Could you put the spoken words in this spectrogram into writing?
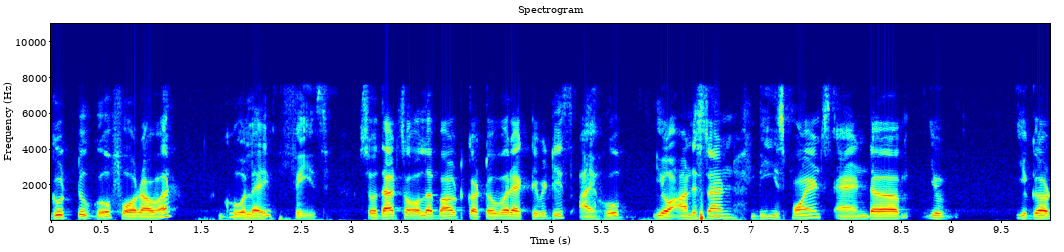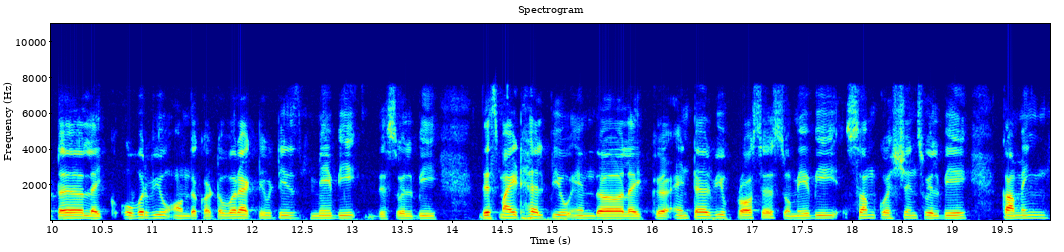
good to go for our go live phase. So that's all about cutover activities. I hope you understand these points and uh, you you got a like overview on the cutover activities. Maybe this will be this might help you in the like uh, interview process. So maybe some questions will be coming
